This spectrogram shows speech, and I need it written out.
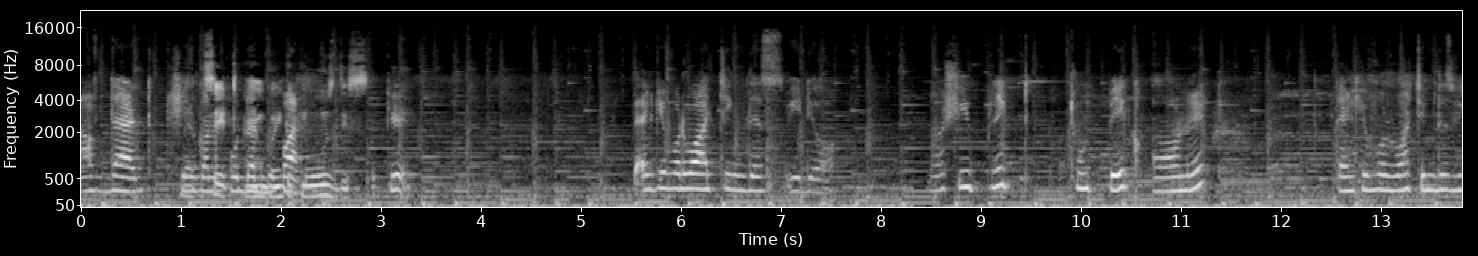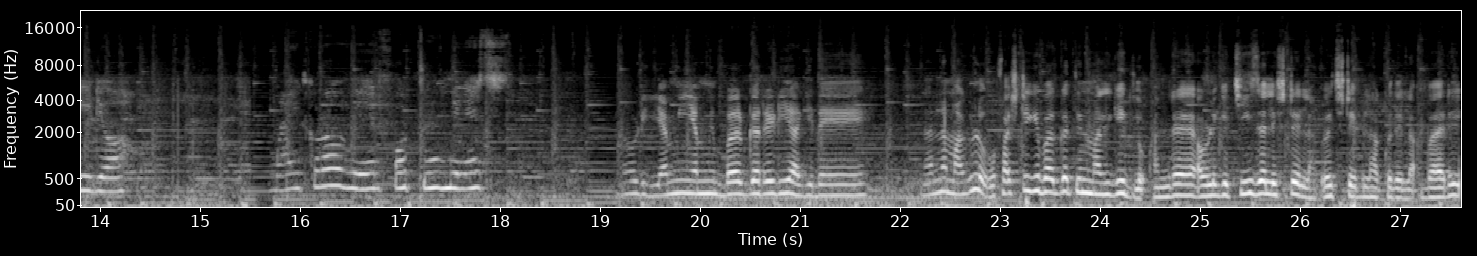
After that, she's That's gonna it. put I'm the going to bun. close this. Okay. Thank you for watching this video. Now she pricked toothpick on it. Thank you for watching this video. Microwave for two minutes. ನೋಡಿ ಯಮ್ಮಿ ಯಮ್ಮಿ ಬರ್ಗರ್ ರೆಡಿ ಆಗಿದೆ ನನ್ನ ಮಗಳು ಫಸ್ಟಿಗೆ ಬರ್ಗರ್ ತಿಂದು ಮಲಗಿದ್ಲು. ಅಂದರೆ ಅವಳಿಗೆ ಚೀಸಲ್ಲಿ ಇಷ್ಟ ಇಲ್ಲ ವೆಜಿಟೇಬಲ್ ಹಾಕೋದಿಲ್ಲ. ಬರೀ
